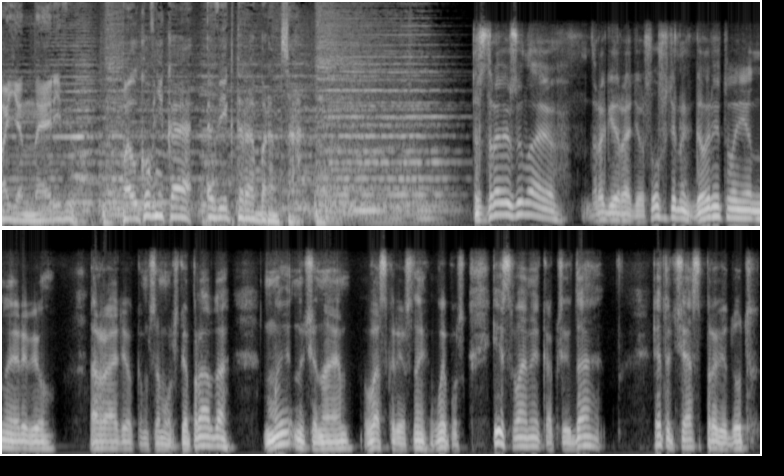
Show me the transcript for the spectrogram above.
Военное ревю полковника Виктора Баранца. Здравия желаю, дорогие радиослушатели. Говорит военное ревю. Радио «Комсомольская правда». Мы начинаем воскресный выпуск. И с вами, как всегда, этот час проведут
